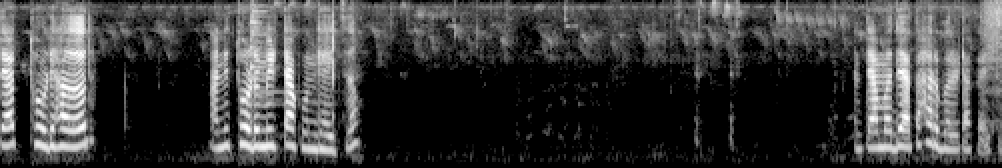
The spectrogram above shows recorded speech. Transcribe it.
त्यात थोडी हळद आणि थोडं मीठ टाकून घ्यायचं. आणि त्यामध्ये आता हरभरे टाकायचे.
